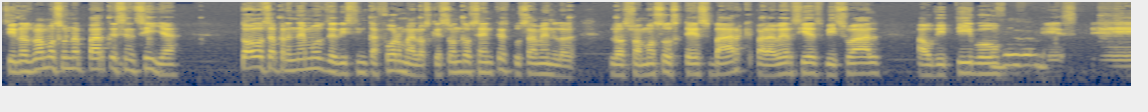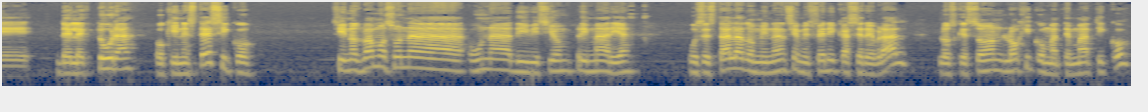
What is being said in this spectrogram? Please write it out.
Si nos vamos a una parte sencilla, todos aprendemos de distinta forma. Los que son docentes, pues saben lo, los famosos test BARC para ver si es visual, auditivo, este, de lectura o kinestésico. Si nos vamos a una, una división primaria, pues está la dominancia hemisférica cerebral, los que son lógico-matemático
